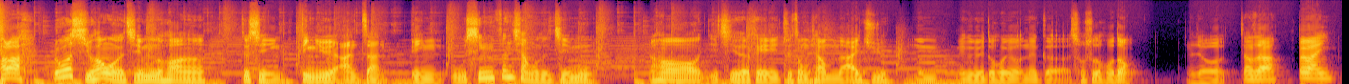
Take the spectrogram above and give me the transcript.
好了如果喜欢我的节目的话呢就请订阅、按赞，并五星分享我的节目。然后也记得可以追踪一下我们的 IG，我们每个月都会有那个抽数的活动。那就这样子啦，拜拜。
